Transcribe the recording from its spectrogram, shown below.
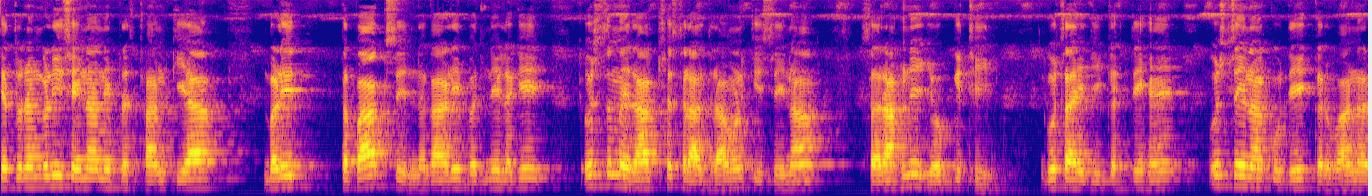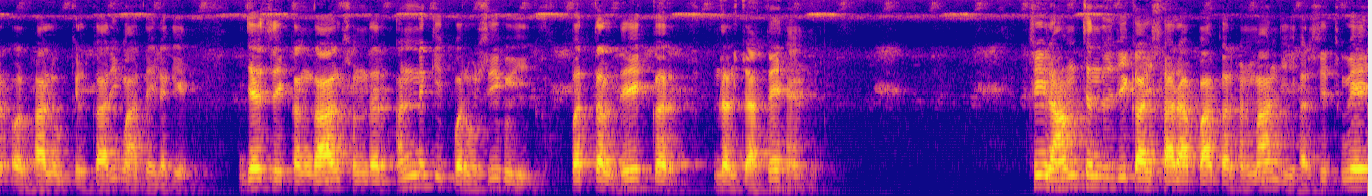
चतुरंगड़ी सेना ने प्रस्थान किया, बड़े तपाक से नगाड़े बजने लगे। उस समय राक्षस राज रावण की सेना सराहने योग्य थी। गोसाई जी कहते हैं, उस सेना को देखकर वानर और भालू किलकारी मारने लगे। जैसे कंगाल सुंदर अन्न की परोसी हुई पत्तल देखकर ललचाते हैं। श्री रामचंद्र जी का इशारा पाकर हनुमान जी हर्षित हुए।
